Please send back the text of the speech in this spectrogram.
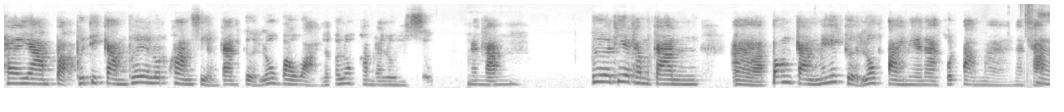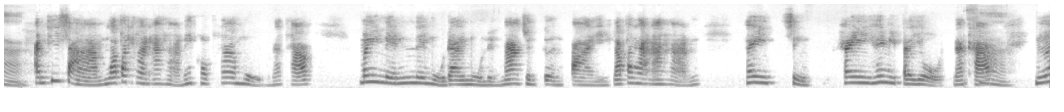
พยายามปรับพฤติกรรมเพื่อลดความเสี่ยงการเกิดโรคเบาหวานแล้วก็โรคความดันโลหิตสูงนะครับอืมเพื่อที่จะทำการอ่าป้องกันไม่ให้เกิดโรคไตในอนาคตตามมานะครับค่ะอันที่สามรับประทานอาหารให้ครบห้าหมู่นะครับ ไม่เน้นในหมู่ใดหมู่หนึ่งมากจนเกินไป รับประทานอาหารให้สิ่งให้ให้มีประโยชน์นะครับค่ะเนื้อ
